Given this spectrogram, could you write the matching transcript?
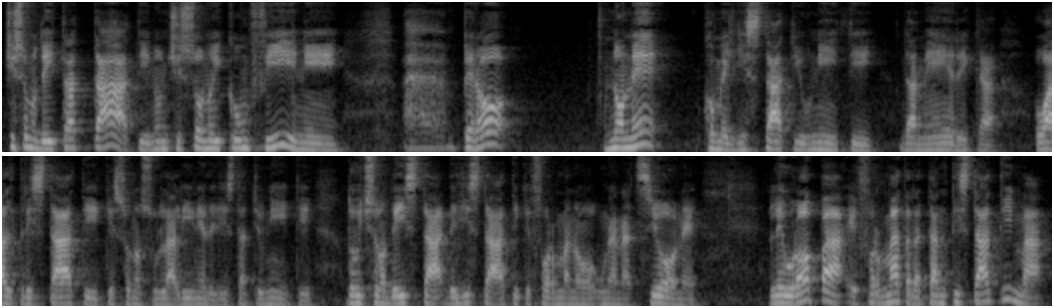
ci sono dei trattati, non ci sono i confini, eh, però non è come gli Stati Uniti d'America o altri stati che sono sulla linea degli Stati Uniti, dove ci sono sta- degli stati che formano una nazione. L'Europa è formata da tanti stati, ma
